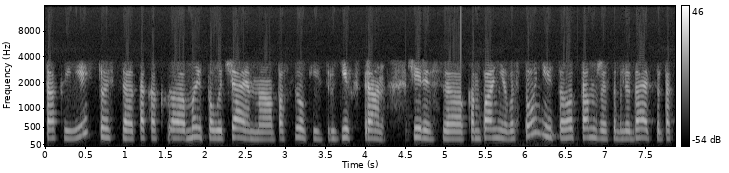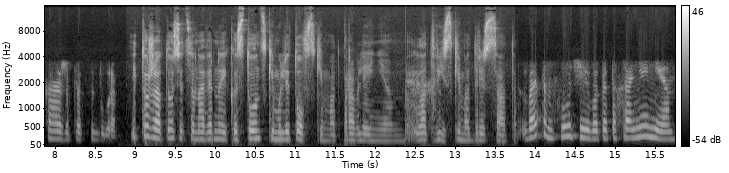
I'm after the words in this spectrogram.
так и есть. То есть э, так как э, мы получаем э, посылки из других стран через э, компанию в Эстонии, то там же соблюдается такая же процедура. И тоже относится относится, наверное, и к эстонским и литовским отправлениям, латвийским адресатам. В этом случае вот это хранение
